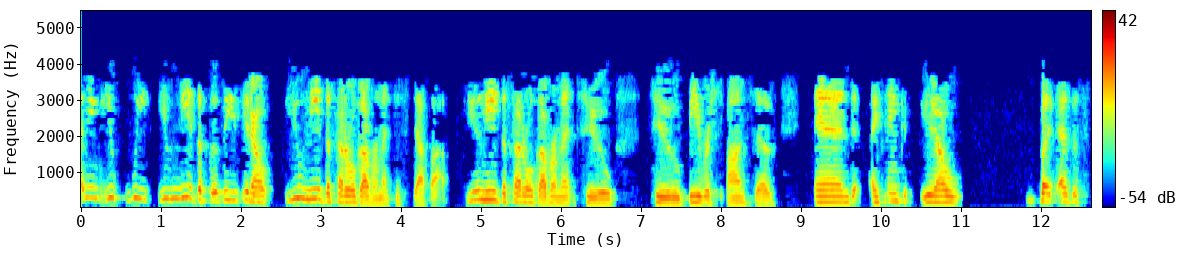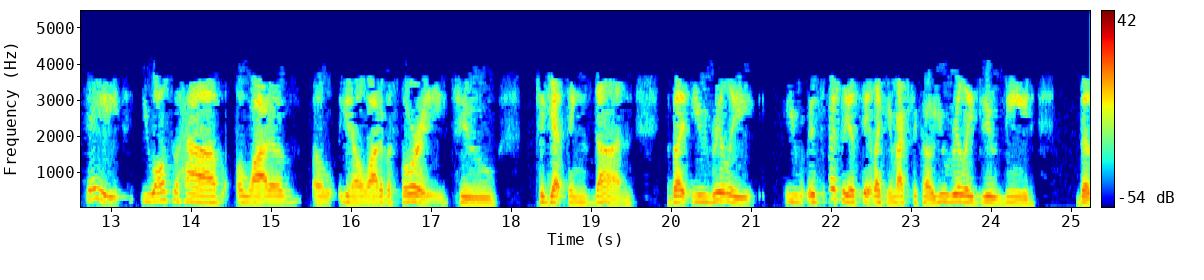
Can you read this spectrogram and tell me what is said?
I mean, you we you need the the you know you need the federal government to step up. You need the federal government to to be responsive, and I think you know but as a state, you also have a lot of, uh, you know, a lot of authority to, to get things done. But you really, you, especially a state like New Mexico, you really do need the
